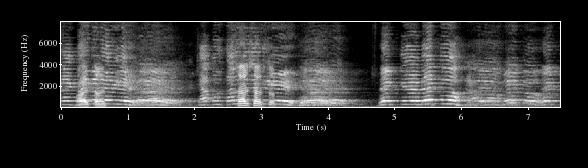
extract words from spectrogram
ಜನಪರ ಸರ್ ಸರ್ ಸರ್. ಬೇಕು ಬೇಕು.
